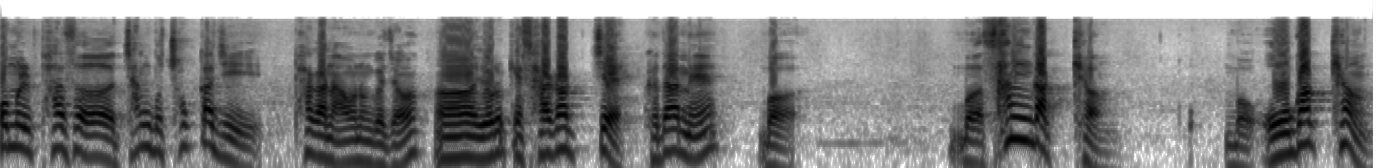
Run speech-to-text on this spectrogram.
홈을 파서 장부 촉까지 파가 나오는 거죠. 어 요렇게 사각재 그 다음에 뭐 뭐 삼각형 뭐 오각형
